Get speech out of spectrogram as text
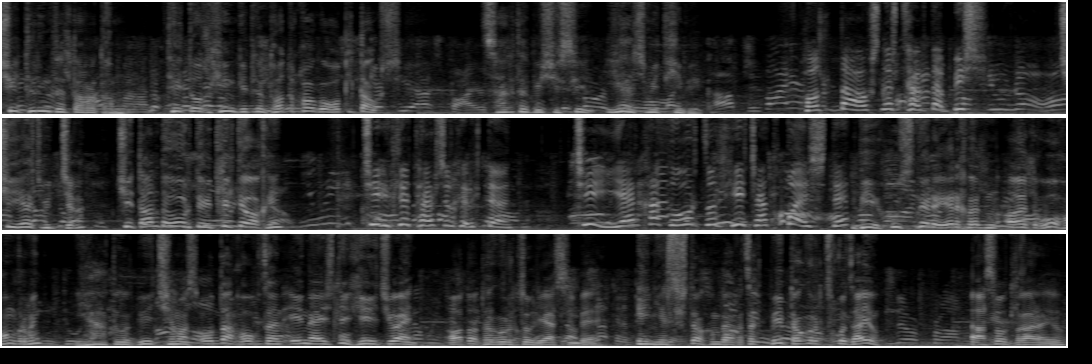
Чи тэрэн талд ороод байгаа юм. Тэд бол хин гэдэг нь тодорхойгүй худалдаа өгч. Цагтаа биш эсгийг яаж мэдх юм бэ? Хулдаа огчнор цагдаа биш. Чи яаж мэдж байгаа? Чи дандаа өөртөө итгэлтэй байх юм. Чи эхлээд тайвшрах хэрэгтэй байна. Чи ярихаас өөр зүйл хийж чадахгүй байна штэ. Би хүснээр ярих болно ойлгоо хонгор минь. Яагтвэл би чамаас удаан хугацаанд энэ ажлыг хийж байна. Одоо тохирцуул яасан бэ? Энэ ярьцтай охин байгаа цагт би тохирцохгүй юу? Асуудал гараа юу?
